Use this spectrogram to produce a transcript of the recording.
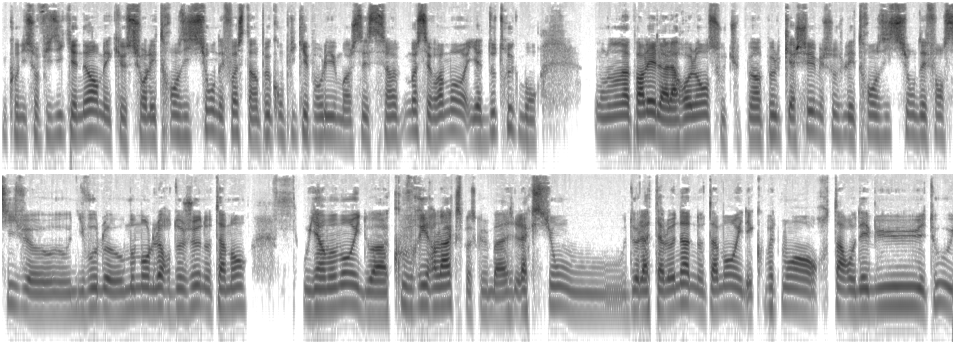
une condition physique énorme et que sur les transitions des fois c'était un peu compliqué pour lui. Moi c'est vraiment il y a deux trucs bon on en a parlé là, la relance où tu peux un peu le cacher, mais je trouve que les transitions défensives euh, au niveau au moment de l'heure de jeu notamment, où il y a un moment il doit couvrir l'axe parce que bah, l'action de la talonnade notamment, il est complètement en retard au début et tout.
